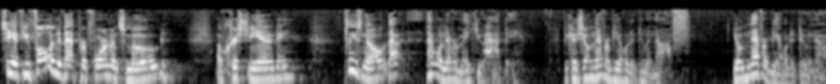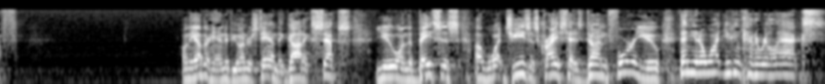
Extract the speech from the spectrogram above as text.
See, if you fall into that performance mode of Christianity, please know that that will never make you happy because you'll never be able to do enough. You'll never be able to do enough. On the other hand, if you understand that God accepts you on the basis of what Jesus Christ has done for you, then you know what? You can kind of relax.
